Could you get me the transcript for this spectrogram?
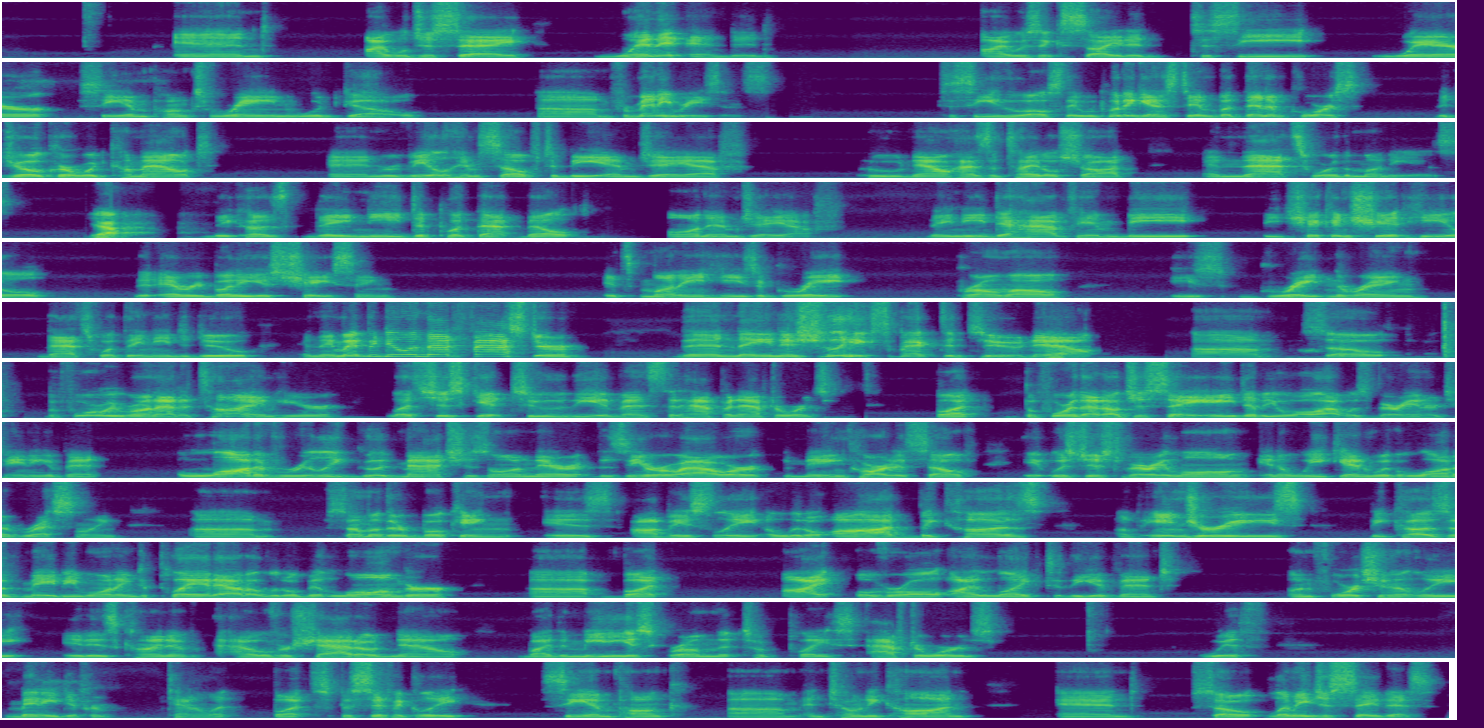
and I will just say, when it ended, I was excited to see where CM Punk's reign would go, um, for many reasons, to see who else they would put against him. But then, of course, the Joker would come out and reveal himself to be MJF, who now has a title shot, and that's where the money is Yeah. Because they need to put that belt on MJF. They need to have him be the chicken shit heel that everybody is chasing. It's money. He's a great promo. He's great in the ring. That's what they need to do, and they might be doing that faster than they initially expected to now. Um, so before we run out of time here, let's just get to the events that happen afterwards. But before that, I'll just say AEW All Out was very entertaining event. A lot of really good matches on there. at The zero hour, the main card itself, it was just very long in a weekend with a lot of wrestling. Um, some of their booking is obviously a little odd because of injuries, because of maybe wanting to play it out a little bit longer. Uh, but I overall I liked the event. Unfortunately, it is kind of overshadowed now by the media scrum that took place afterwards with many different talent, but specifically CM Punk um, and Tony Khan. And so let me just say this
